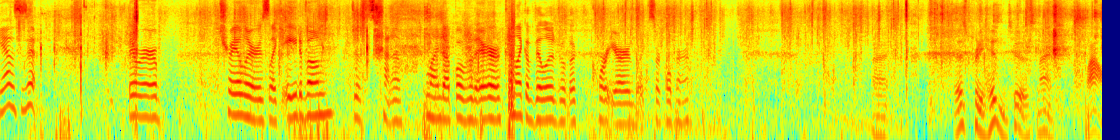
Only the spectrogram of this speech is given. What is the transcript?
Yeah, this is it. There were trailers, like eight of them, just kind of lined up over there, kind of like a village with a courtyard, like circled around. All right. That's pretty hidden too. It's nice. Wow.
